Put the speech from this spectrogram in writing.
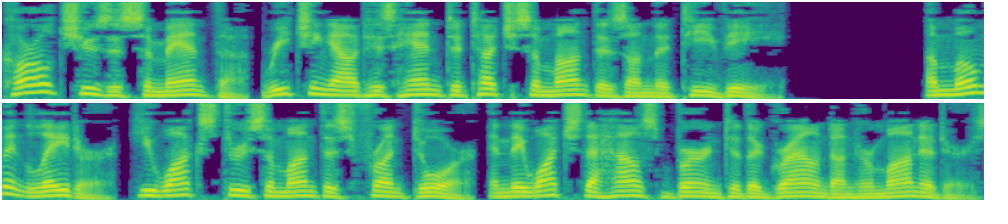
Carl chooses Samantha, reaching out his hand to touch Samantha's on the TV. A moment later, he walks through Samantha's front door, and they watch the house burn to the ground on her monitors.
